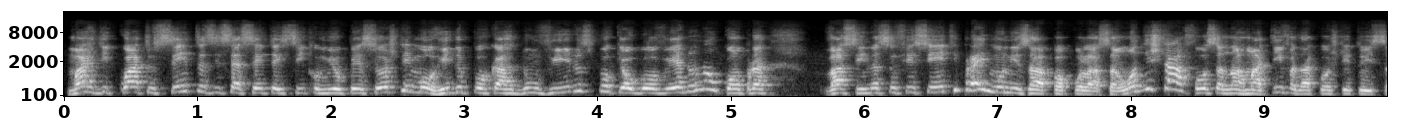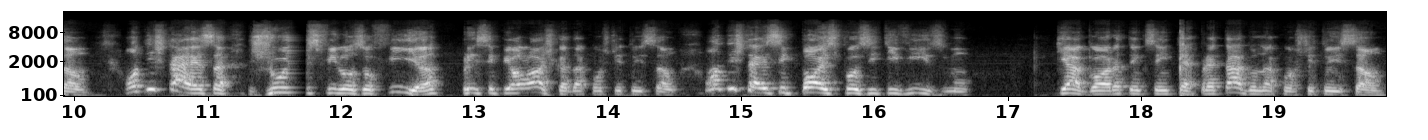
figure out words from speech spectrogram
Mais de 465 mil pessoas têm morrido por causa de um vírus porque o governo não compra vacina suficiente para imunizar a população. Onde está a força normativa da Constituição? Onde está essa filosofia principiológica da Constituição? Onde está esse pós-positivismo que agora tem que ser interpretado na Constituição?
